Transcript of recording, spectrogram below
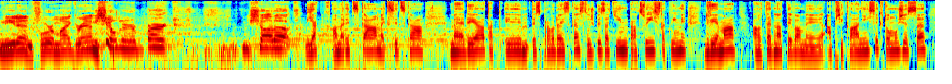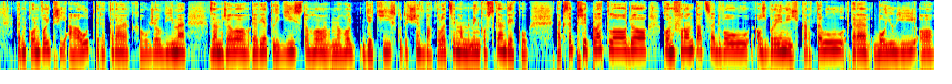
Nita and four of my grandchildren are burnt. Jak americká, mexická média, tak i ty spravodajské služby zatím pracují s takovými dvěma alternativami a přiklání se k tomu, že se ten konvoj tří aut, kde teda, jak bohužel víme, zemřelo devět lidí, z toho mnoho dětí skutečně v batolecím a miminkovském věku, tak se připletlo do konfrontace dvou ozbrojených kartelů, které bojují o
